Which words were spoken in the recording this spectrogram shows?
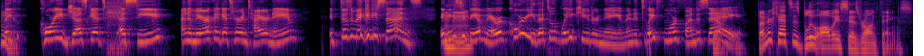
Hmm. Like Cory just gets a C and America gets her entire name. It doesn't make any sense. It needs to be be AmeriCory. That's a way cuter name and it's way more fun to say. Thundercats is blue always says wrong things.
